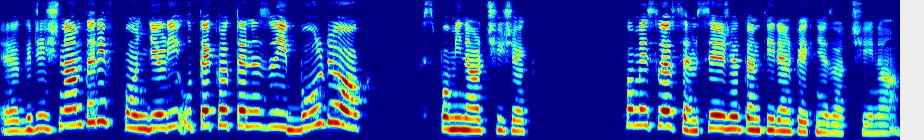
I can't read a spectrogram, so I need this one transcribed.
E, když nám tedy v pondělí utekl ten zlý bulldog, vzpomínal Čížek, pomyslel jsem si, že ten týden pěkně začíná.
